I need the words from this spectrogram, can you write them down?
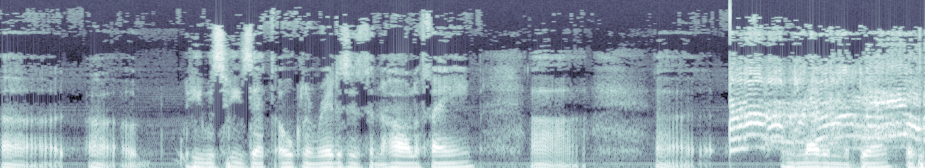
Uh, uh, he was he's at the Oakland Raiders. He's in the Hall of Fame. Uh, uh, we love him to death, but he,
